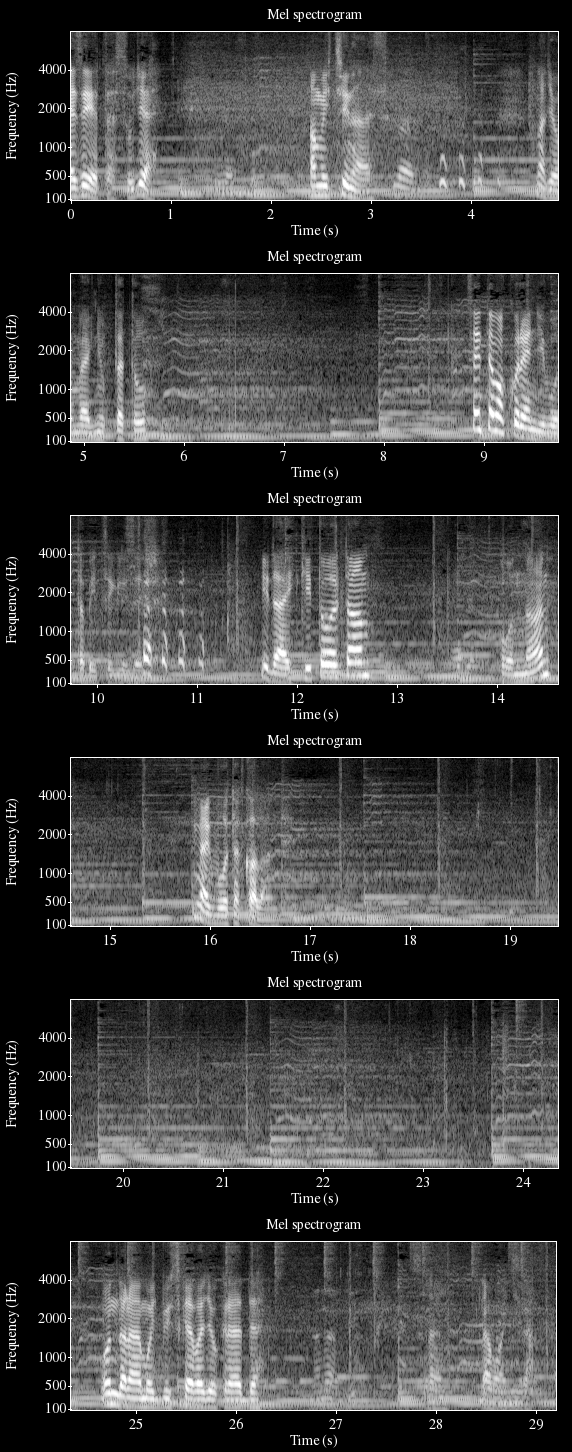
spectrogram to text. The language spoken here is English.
Ehhez értesz, ugye? Amit csinálsz? Nem. Nagyon megnyugtató. Szerintem akkor ennyi volt a biciklizés. Idáig kitoltam, onnan, meg volt a kaland. Mondanám, hogy büszke vagyok rád, de nem, nem annyira.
